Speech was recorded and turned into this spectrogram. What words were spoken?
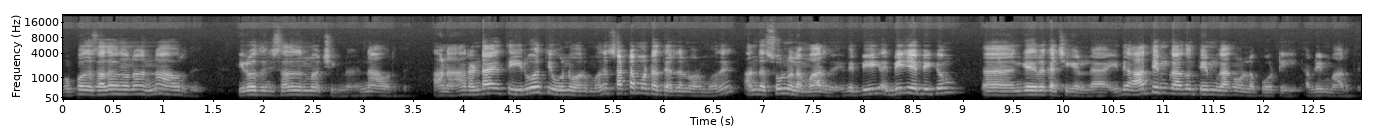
முப்பது சதவீதம்னா என்ன ஆகுறது இருபத்தஞ்சி சதவீதமாக வச்சுக்கணும் என்ன ஆகுறது ஆனால் ரெண்டாயிரத்தி இருபத்தி ஒன்று வரும்போது சட்டமன்ற தேர்தல் வரும்போது அந்த சூழ்நிலை மாறுது. இது பி பிஜேபிக்கும் இங்கே இருக்கிற கட்சிகள் இல்லை இது அதிமுகவும் திமுகவும் உள்ள போட்டி அப்படின்னு மாறுது.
